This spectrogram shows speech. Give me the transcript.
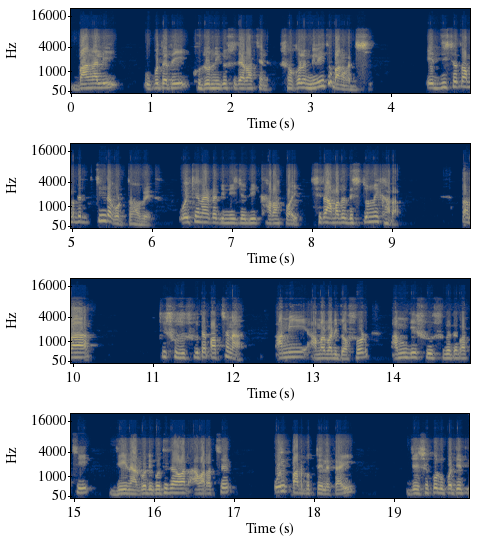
বাঙালি, উপজাতি, ক্ষুদ্র নিগোষ্ঠী যারা আছেন, সকলে মিলেই তো বাংলাদেশি। এই জিনিসটা তো আমাদের চিন্তা করতে হবে। ওইখানে একটা জিনিস যদি খারাপ হয়, সেটা আমাদের দেশের জন্যই খারাপ। তারা কি সুযোগ সুবিধা পাচ্ছে না? আমি, আমার বাড়ি যশোর, আমি যে সুযোগ সুবিধা পাচ্ছি যে নাগরিক অধিকার আমার আমার আছে, ওই পার্বত্য এলাকায় যে সকল উপজাতি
